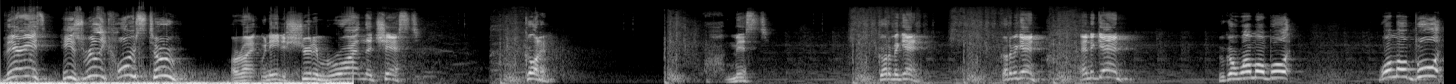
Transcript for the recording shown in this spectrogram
There he is. He's really close too. All right, we need to shoot him right in the chest. Got him. Oh, missed. Got him again. Got him again. And again. We've got one more bullet. One more bullet.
